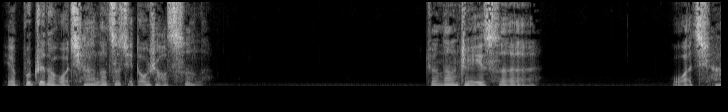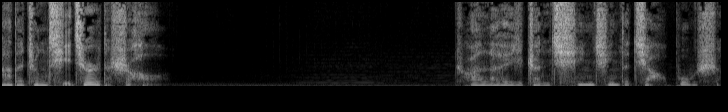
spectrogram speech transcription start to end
也不知道我掐了自己多少次了。正当这一次我掐的正起劲儿的时候，传来了一阵轻轻的脚步声。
